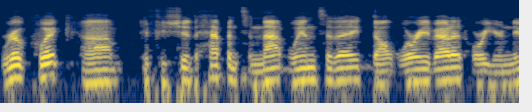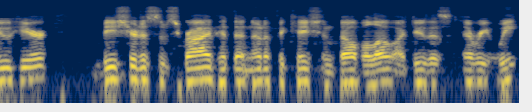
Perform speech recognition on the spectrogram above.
Real quick, um, if you should happen to not win today, don't worry about it, or you're new here be sure to subscribe, hit that notification bell below. I do this every week,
